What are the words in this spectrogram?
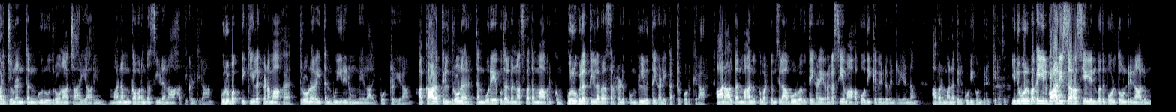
அர்ஜுனன் தன் குரு துரோணாச்சாரியாரின் மனம் கவர்ந்த சீடனாக திகழ்கிறான். குரு பக்திக்கு இலக்கணமாக துரோணரை தன் உயிரினும் மேலாய் போற்றுகிறான். அக்காலத்தில் துரோணர் தன் ஒரே புதல்வன் அஸ்வதம்மாவிற்கும் குருகுலத்து இளவரசர்களுக்கும் வில்வித்தைகளை கற்றுக் கொடுக்கிறார். ஆனால் தன் மகனுக்கு மட்டும் சில அபூர்வ வித்தைகளை ரகசியமாக போதிக்க வேண்டும் என்ற எண்ணம் அவர் மனதில் குடிகொண்டிருக்கிறது. இது ஒரு வகையில் வாரிசு அரசியல் என்பது போல் தோன்றினாலும்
